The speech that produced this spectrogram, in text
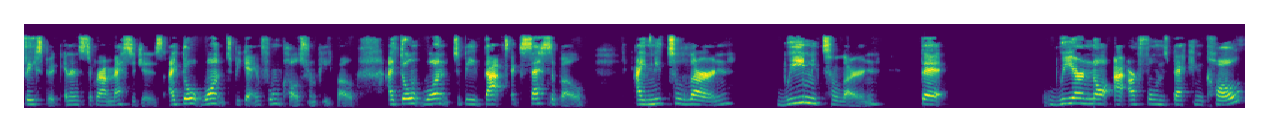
Facebook and Instagram messages. I don't want to be getting phone calls from people. I don't want to be that accessible. I need to learn we need to learn that we are not at our phone's beck and call.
